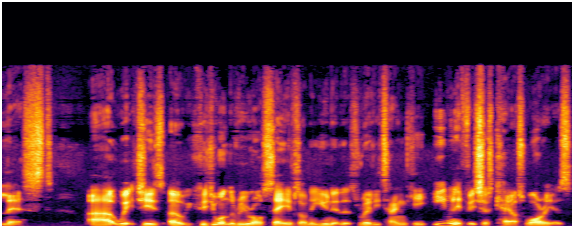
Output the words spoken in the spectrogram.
list, uh, which is oh because you want the reroll saves on a unit that's really tanky, even if it's just Chaos Warriors,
